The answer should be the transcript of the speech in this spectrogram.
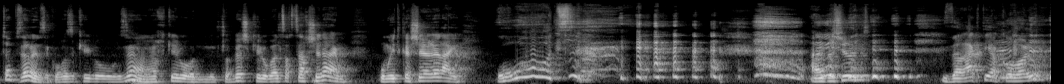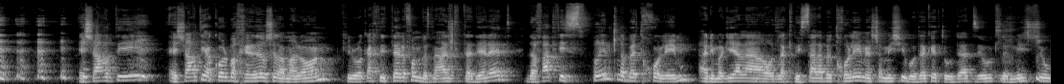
טוב, בסדר, זה קורה, זה כאילו, זה, אני הולך כאילו, מתלבש כאילו בא לצחצח שיניים, הוא מתקשר אליי, רוץ! אני פשוט זרקתי הכל, השארתי, השארתי הכל בחדר של המלון, כאילו לקחתי טלפון ונעלתי את הדלת, דפקתי ספרינט לבית חולים, אני מגיע לה, עוד לכניסה לבית חולים, יש שם מישהי בודקת תעודת זהות למישהו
